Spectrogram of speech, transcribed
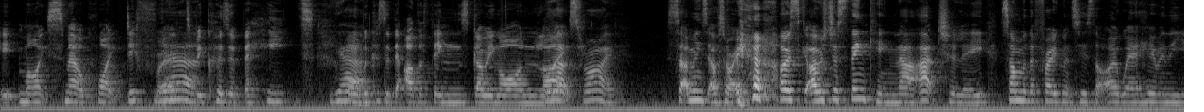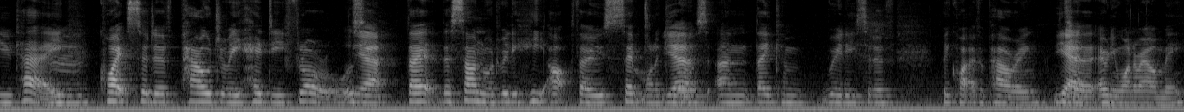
it might smell quite different Yeah. because of the heat Yeah. or because of the other things going on Well, like that's right. So I mean, oh sorry, I was I was just thinking that actually some of the fragrances that I wear here in the UK, Mm. quite sort of powdery, heady florals. yeah They, the sun would really heat up those scent molecules, and they can really sort of be quite overpowering Yeah. to anyone around me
